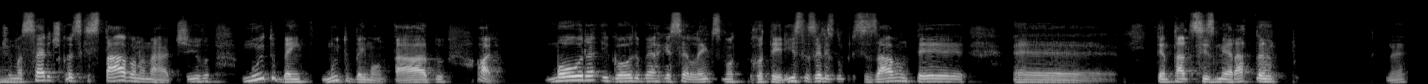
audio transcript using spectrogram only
Tinha uma hum. série de coisas que estavam na narrativa, muito bem, muito bem montado. Olha, Moura e Goldberg, excelentes roteiristas, eles não precisavam ter é, tentado se esmerar tanto. Né?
